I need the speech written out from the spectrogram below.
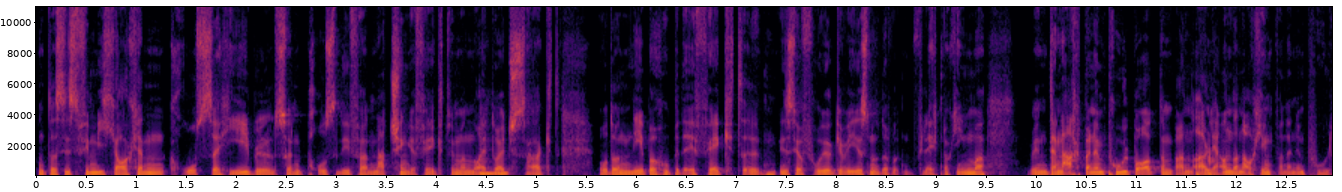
Und das ist für mich auch ein großer Hebel, so ein positiver Nudging-Effekt, wie man neudeutsch mhm. sagt, oder ein Neighborhood-Effekt äh, ist ja früher gewesen oder vielleicht noch immer. Wenn der Nachbar einen Pool baut, dann bauen alle anderen auch irgendwann einen Pool.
